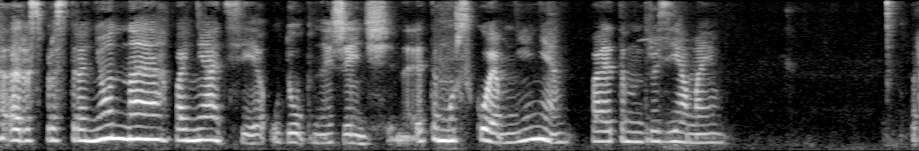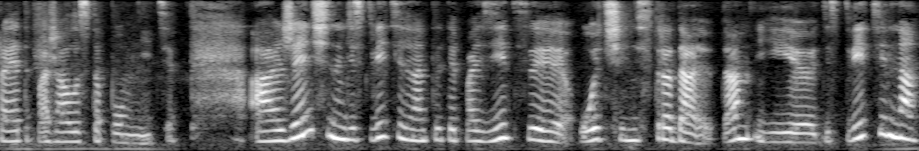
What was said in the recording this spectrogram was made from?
распространенное понятие удобной женщины. Это мужское мнение, поэтому, друзья мои, про это, пожалуйста, помните. А женщины действительно от этой позиции очень страдают, да, и действительно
